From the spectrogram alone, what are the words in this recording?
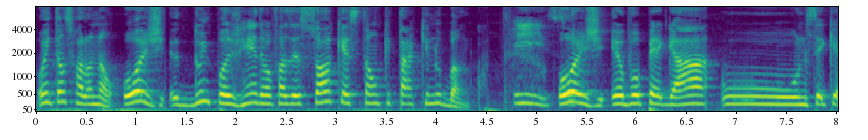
Ou então você fala: não, hoje, do imposto de renda, eu vou fazer só a questão que tá aqui no banco. Isso. Hoje eu vou pegar o não sei que,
